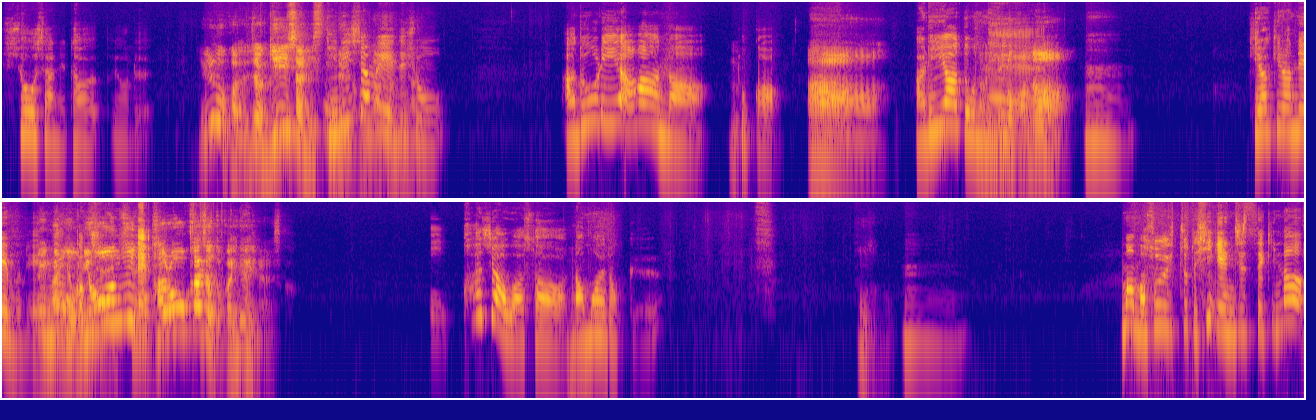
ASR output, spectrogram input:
視聴者に頼る。いるのかな？じゃあギリシャに住んギリシャ名でしょアドリアーナとか、あアリアドあ、ネいるのかな？うんキラキラネームででも日本人でですね。太郎冠者とかいないじゃないですか。カジャはさうん。名前だっけ、そうなの？うん、まあまあそういうちょっと非現実的な。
